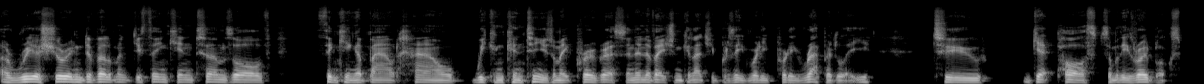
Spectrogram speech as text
a reassuring development, do you think, in terms of thinking about how we can continue to make progress and innovation can actually proceed really pretty rapidly to get past some of these roadblocks?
